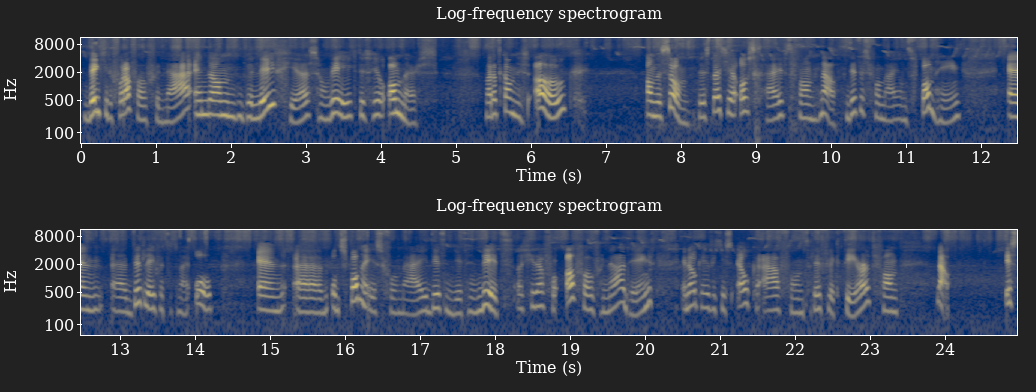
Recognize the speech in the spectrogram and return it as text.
denk je er vooraf over na. En dan beleef je zo'n week dus heel anders. Maar dat kan dus ook andersom. Dus dat je opschrijft van, nou, dit is voor mij ontspanning. En uh, dit levert het mij op. En uh, ontspannen is voor mij dit en dit en dit. Als je daar vooraf over nadenkt en ook eventjes elke avond reflecteert van, nou, is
